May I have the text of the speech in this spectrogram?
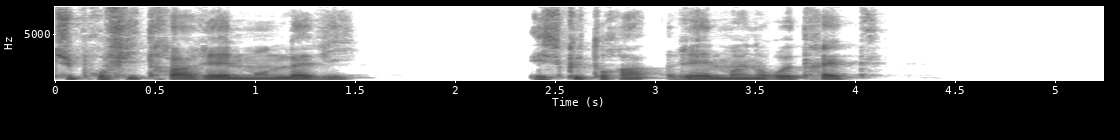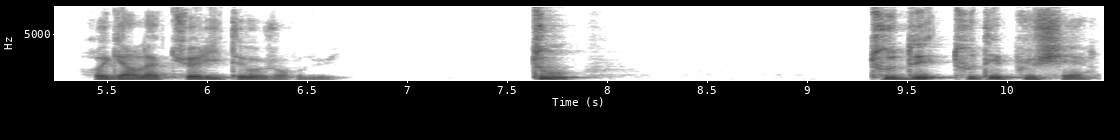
tu profiteras réellement de la vie? Est-ce que tu auras réellement une retraite? Regarde l'actualité aujourd'hui. Tout, tout est, plus cher.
